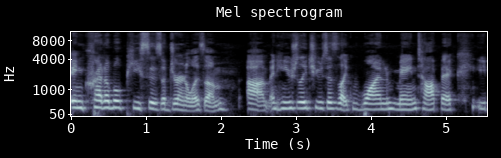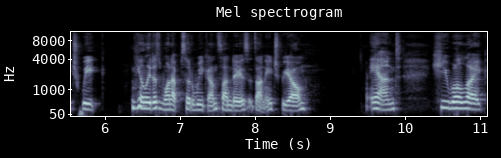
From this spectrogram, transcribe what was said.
incredible pieces of journalism um, and he usually chooses like one main topic each week. He only does one episode a week on Sundays. It's on HBO. And he will like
